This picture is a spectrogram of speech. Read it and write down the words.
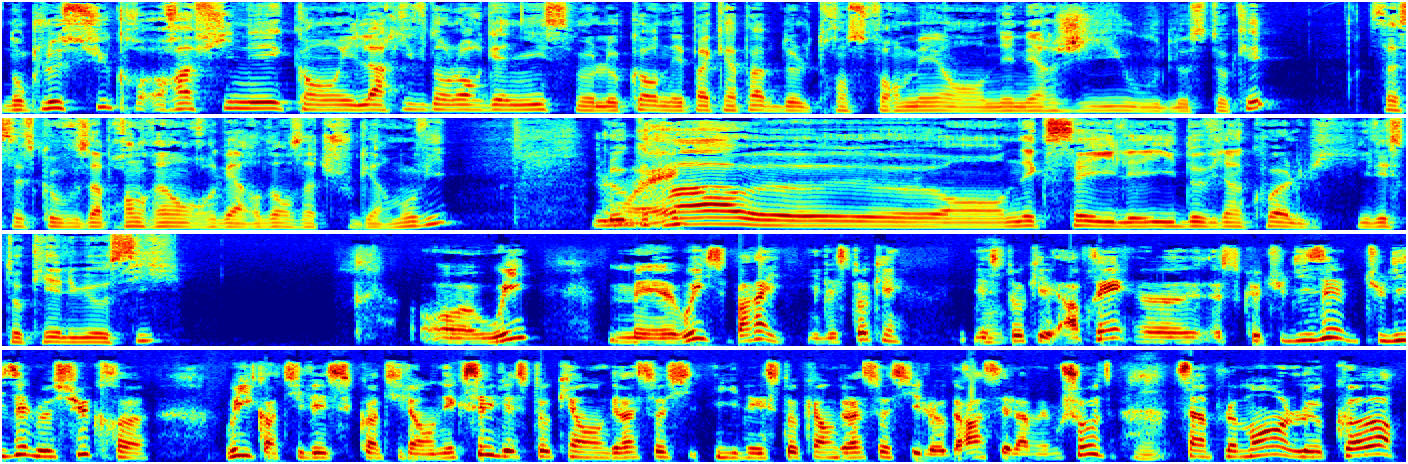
Donc le sucre raffiné, quand il arrive dans l'organisme, le corps n'est pas capable de le transformer en énergie ou de le stocker. Ça, c'est ce que vous apprendrez en regardant That Sugar Movie. Le Ouais. gras euh, en excès, il, est, il devient quoi lui? Il est stocké lui aussi? Euh, oui, mais oui, c'est pareil, il est stocké. Il est Mhm. stocké. Après, euh, ce que tu disais, tu disais le sucre, oui, quand il est quand il est en excès, il est stocké en graisse aussi. Il est stocké en graisse aussi. Le gras, c'est la même chose. Mhm. Simplement, le corps,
